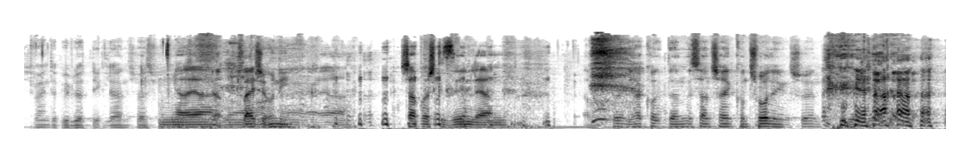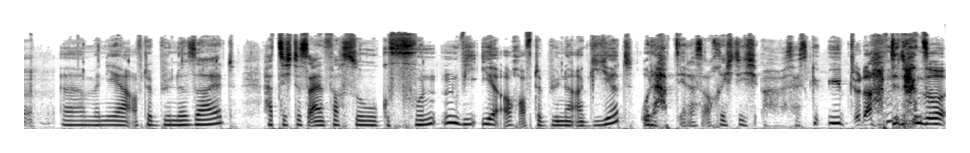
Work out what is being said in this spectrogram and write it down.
Ich war in der Bibliothek lernen, ich weiß nicht, wo Ja, ja, Ja, genau. gleiche Uni. Ja, ja. Ich habe euch gesehen lernen. Aber schön, ja, dann ist anscheinend Controlling schön. Ähm, wenn ihr auf der Bühne seid, hat sich das einfach so gefunden, wie ihr auch auf der Bühne agiert? Oder habt ihr das auch richtig, oh, was heißt geübt? Oder habt ihr dann so,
